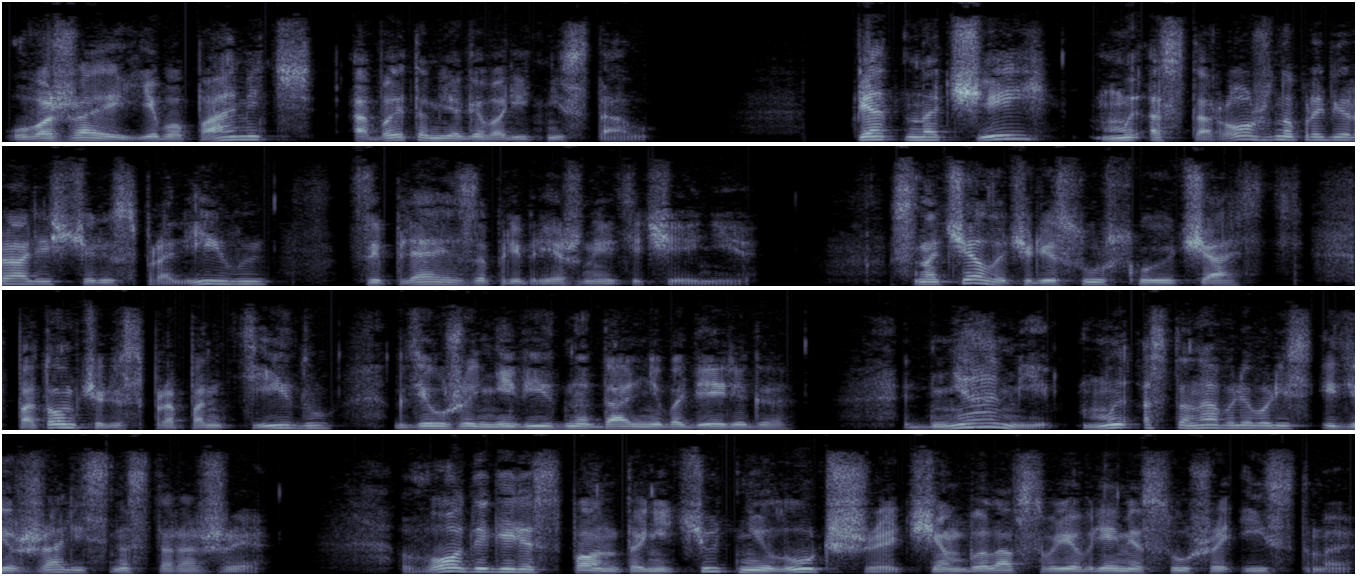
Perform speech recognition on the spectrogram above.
Уважая его память, об этом я говорить не стал. Пять ночей мы осторожно пробирались через проливы, цепляясь за прибрежные течения. Сначала через Сурскую часть, потом через Пропантиду, где уже не видно дальнего берега, Днями мы останавливались и держались на стороже. Воды Гелеспонта ничуть не лучше, чем была в свое время суша Истма.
